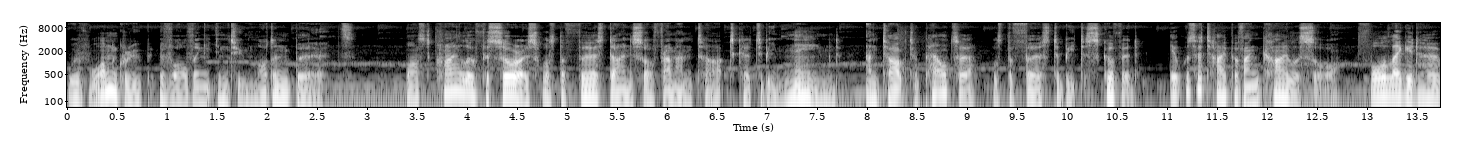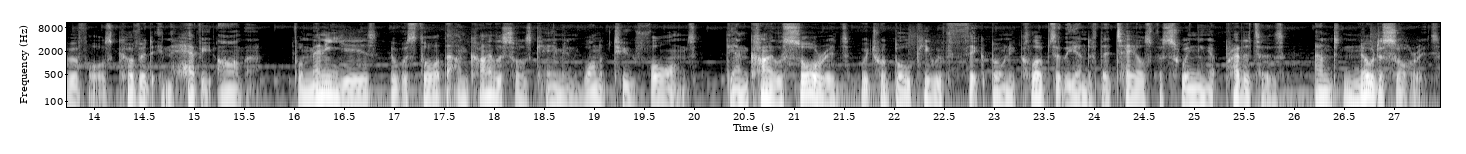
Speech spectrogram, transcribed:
with one group evolving into modern birds. Whilst Cryolophosaurus was the first dinosaur from Antarctica to be named, Antarctopelta was the first to be discovered. It was a type of ankylosaur, four-legged herbivores covered in heavy armour. For many years, it was thought that ankylosaurs came in one of two forms, the ankylosaurids, which were bulky with thick bony clubs at the end of their tails for swinging at predators, and nodosaurids,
